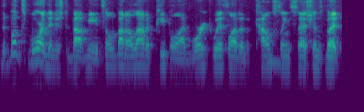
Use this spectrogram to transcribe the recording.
the book's more than just about me. It's about a lot of people I've worked with, a lot of mm-hmm. counseling sessions, but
